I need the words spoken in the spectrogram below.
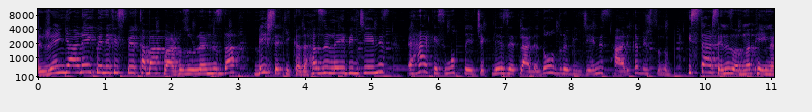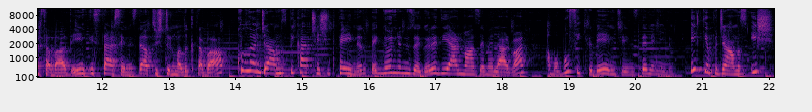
Rengarenk ve nefis bir tabak var huzurlarınızda. 5 dakikada hazırlayabileceğiniz ve herkesi mutlu edecek lezzetlerle doldurabileceğiniz harika bir sunum. İsterseniz adına peynir tabağı deyin, isterseniz de atıştırmalık tabağı. Kullanacağımız birkaç çeşit peynir ve gönlünüze göre diğer malzemeler var. Ama bu fikri beğeneceğinizden eminim. İlk yapacağımız iş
